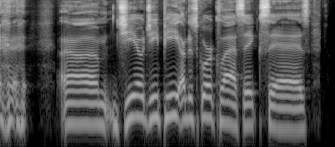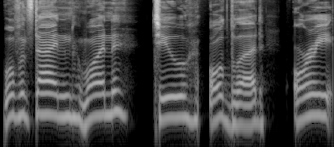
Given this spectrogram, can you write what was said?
um, GOGP underscore classic says Wolfenstein 1, 2, Old Blood, Ori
